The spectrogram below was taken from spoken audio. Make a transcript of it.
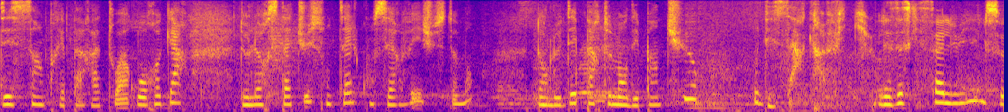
dessins préparatoires? Au regard de leur statut, sont-elles conservées justement dans le département des peintures ou des arts graphiques? Les esquisses à l'huile se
